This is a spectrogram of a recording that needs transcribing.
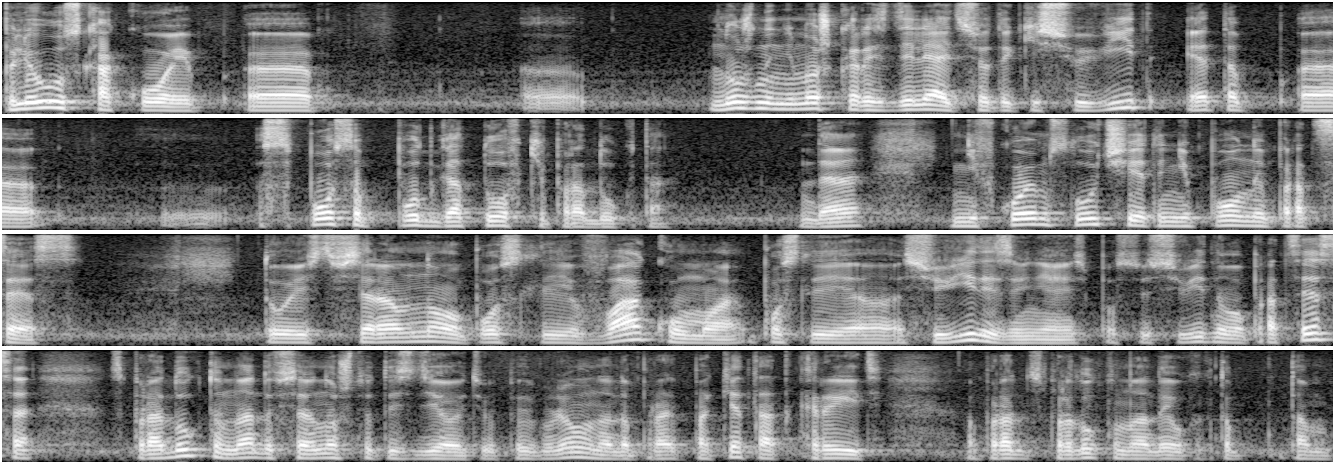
Плюс какой? Э, э, нужно немножко разделять все-таки сювид. Это э, способ подготовки продукта. Да? Ни в коем случае это не полный процесс. То есть все равно после вакуума, после сювида, извиняюсь, после сювидного процесса с продуктом надо все равно что-то сделать. По-любому надо пакет открыть, а с продуктом надо его как-то там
